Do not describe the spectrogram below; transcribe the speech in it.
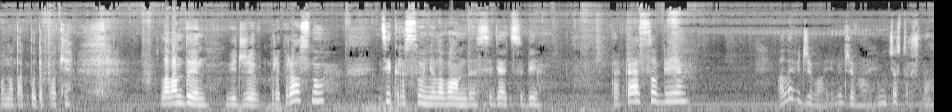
воно так буде поки. Лавандин віджив прекрасно. Ці красуні лаванди сидять собі таке собі. Але відживає, відживає, нічого страшного.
